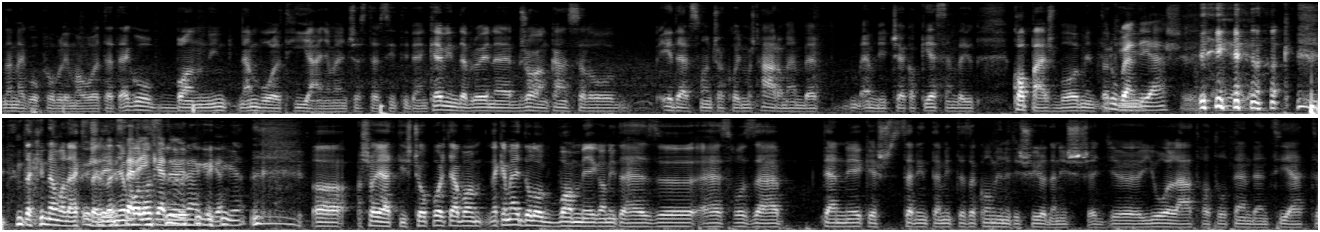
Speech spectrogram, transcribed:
nem ego probléma volt, tehát egóban nincs, nem volt hiány a Manchester City-ben. Kevin De Bruyne, Joan Cancelo, Ederson, csak hogy most három embert említsek, aki eszembe jut kapásból, mint aki... Ruben Diás. de aki nem a legszerényebb valószínűleg, igen. A, a saját kis csoportjában. Nekem egy dolog van még, amit ehhez, ehhez hozzá tennék, és szerintem itt ez a Community Shield-en is egy jól látható tendenciát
